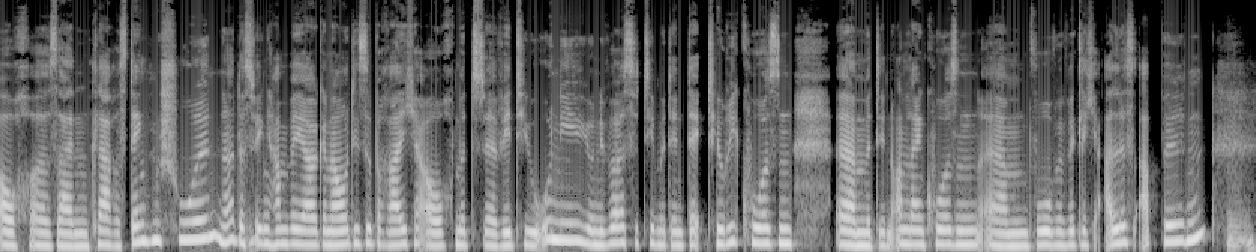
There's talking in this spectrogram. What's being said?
auch äh, sein klares Denken schulen. Ne? Deswegen haben wir ja genau diese Bereiche auch mit der WTU Uni, University, mit den De Theoriekursen, äh, mit den Online-Kursen, ähm, wo wir wirklich alles abbilden mhm.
